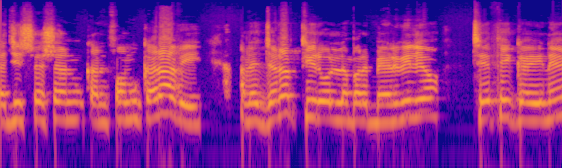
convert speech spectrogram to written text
રજીસ્ટ્રેશન કન્ફર્મ કરાવી અને ઝડપથી રોલ નંબર મેળવી લ્યો. જેથી કરીને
